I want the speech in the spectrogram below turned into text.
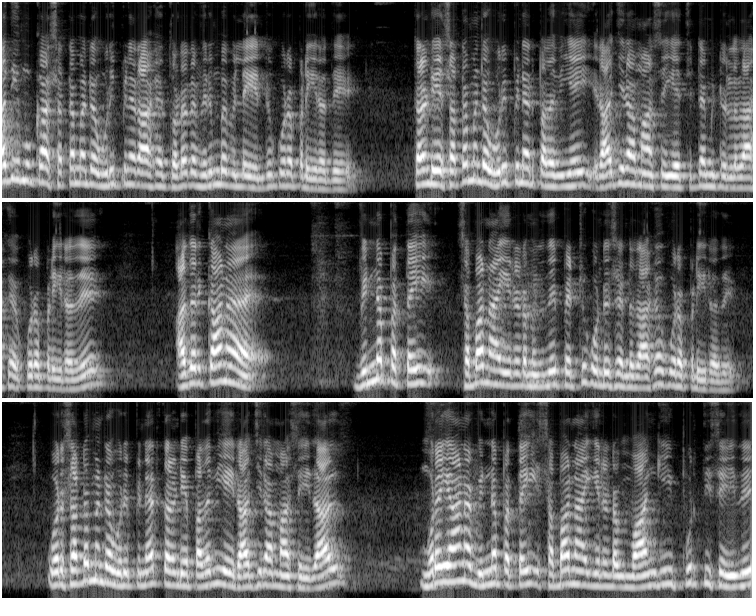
அதிமுக சட்டமன்ற உறுப்பினராக தொடர விரும்பவில்லை என்று கூறப்படுகிறது. தன்னுடைய சட்டமன்ற உறுப்பினர் பதவியை ராஜினாமா செய்ய திட்டமிட்டுள்ளதாக கூறப்படுகிறது. அதற்கான விண்ணப்பத்தை சபாநாயகரிடமிருந்து பெற்றுக்கொண்டு சென்றதாக கூறப்படுகிறது. ஒரு சட்டமன்ற உறுப்பினர் தன்னுடைய பதவியை ராஜினாமா செய்தால் முறையான விண்ணப்பத்தை சபாநாயகரிடம் வாங்கி பூர்த்தி செய்து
